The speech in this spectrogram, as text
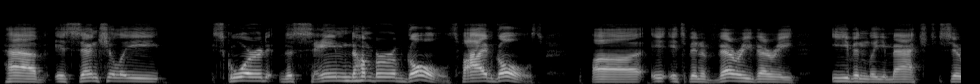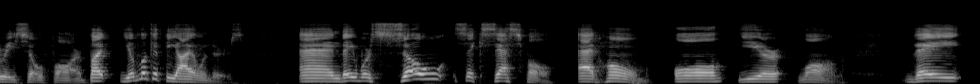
have essentially scored the same number of goals, five goals. Uh, it, it's been a very, very evenly matched series so far. But you look at the Islanders, and they were so successful at home all year long. They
